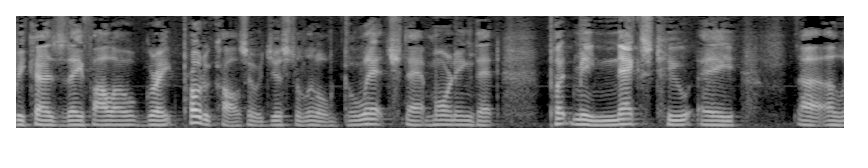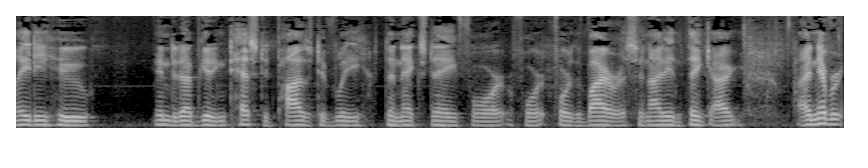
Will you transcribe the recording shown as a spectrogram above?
because they follow great protocols. It was just a little glitch that morning that put me next to a uh, a lady who ended up getting tested positively the next day for for for the virus, and I didn't think I. I never,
